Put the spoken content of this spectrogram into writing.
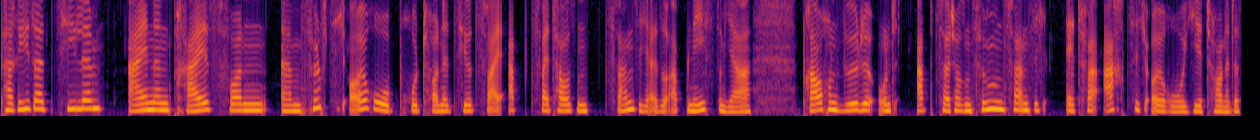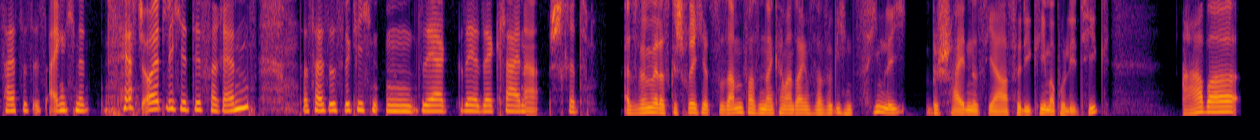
Pariser Ziele einen Preis von ähm, 50 Euro pro Tonne CO2 ab 2020, also ab nächstem Jahr, brauchen würde und ab 2025 etwa 80 Euro je Tonne. Das heißt, es ist eigentlich eine sehr deutliche Differenz. Das heißt, es ist wirklich ein sehr, sehr, sehr kleiner Schritt. Also wenn wir das Gespräch jetzt zusammenfassen, dann kann man sagen, es war wirklich ein ziemlich bescheidenes Jahr für die Klimapolitik. Aber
